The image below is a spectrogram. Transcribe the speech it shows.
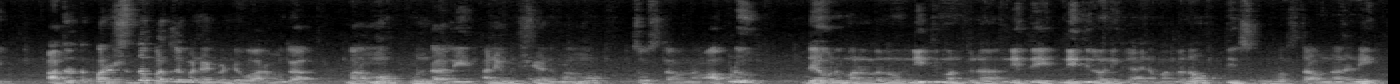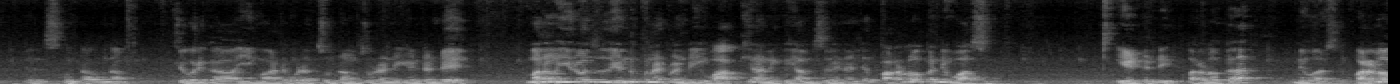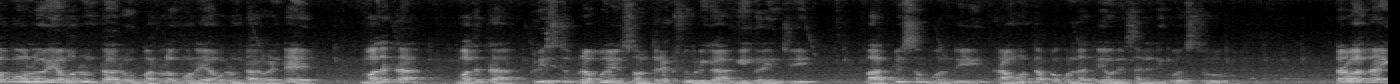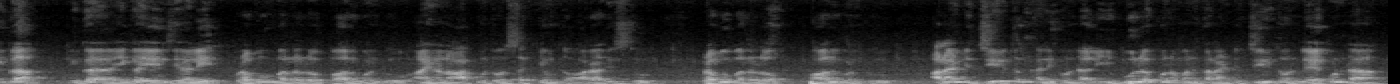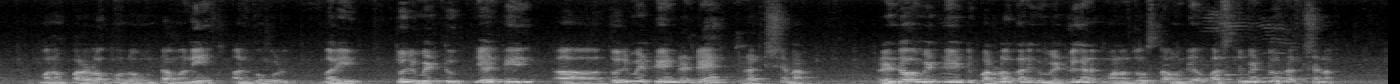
ఆ తర్వాత పరిశుద్ధపరచబడినటువంటి వారముగా మనము ఉండాలి అనే విషయాన్ని మనము చూస్తా ఉన్నాం. అప్పుడు దేవుడు మనలను నీతి మంతున నీతి నీతిలోనికి ఆయన మనలను తీసుకుని వస్తూ ఉన్నారని తెలుసుకుంటా ఉన్నాం. చివరిగా ఈ మాట కూడా చూద్దాం. చూడండి ఏంటంటే మనం ఈరోజు ఎన్నుకున్నటువంటి వాక్యానికి అంశం ఏంటంటే పరలోక నివాసం ఏంటండి? పరలోక నివాసులు. పరలోకంలో ఎవరుంటారు? పరలోకంలో ఎవరుంటారు అంటే మొదట మొదట క్రీస్తు ప్రభుని సొంత రక్షకుడిగా అంగీకరించి బాప్తిసం పొంది క్రమం తప్పకుండా దేవుని సన్నిధికి వస్తూ తర్వాత ఇంకా ఇంకా ఇంకా ఏం చేయాలి? ప్రభు బలలో పాల్గొంటూ ఆయనను ఆత్మతో సత్యంతో ఆరాధిస్తూ ప్రభు బలలో పాల్గొంటూ అలాంటి జీవితం కలిగి ఉండాలి. ఈ భూలోకంలో మనకు అలాంటి జీవితం లేకుండా మనం పరలోకంలో ఉంటామని అనుకోకూడదు. మరి తొలిమెట్టు ఏంటి? తొలిమెట్టు ఏంటంటే రక్షణ. రెండవ మెట్టు ఏంటి? పరలోకానికి మెట్లు కనుక మనం చూస్తూ ఉంటే ఫస్ట్ మెట్టు రక్షణ.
